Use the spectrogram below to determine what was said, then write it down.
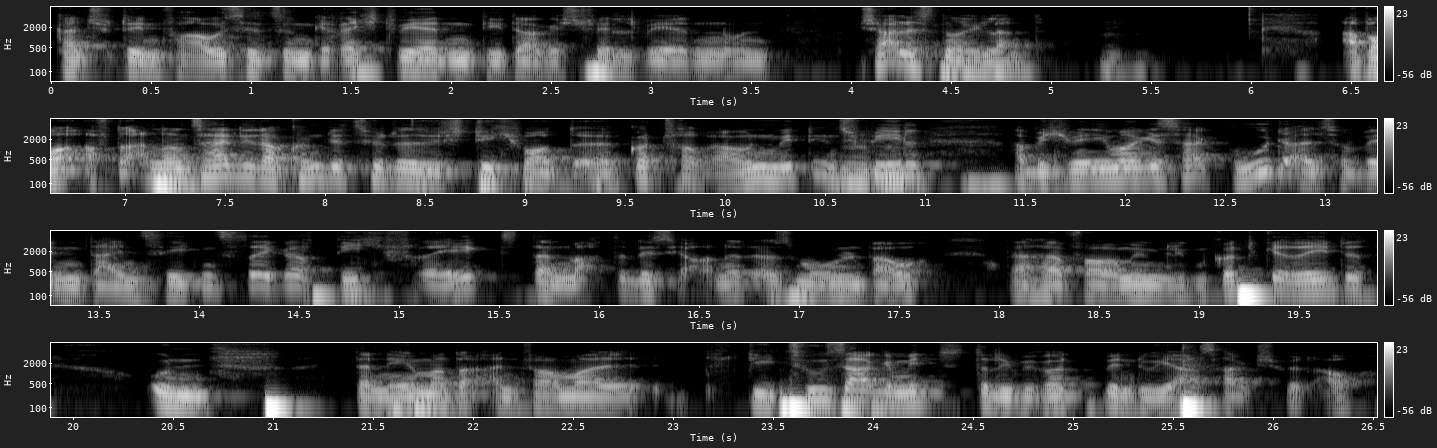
kannst du den Voraussetzungen gerecht werden, die da gestellt werden und ist alles Neuland. Mhm. Aber auf der anderen Seite, da kommt jetzt wieder das Stichwort äh, Gottvertrauen mit ins Mhm. Spiel, habe ich mir immer gesagt, gut, also wenn dein Segensträger dich fragt, dann macht er das ja auch nicht aus dem hohlen Bauch. Da hat er mit dem lieben Gott geredet und dann nehmen wir da einfach mal die Zusage mit, der liebe Gott, wenn du Ja sagst, wird auch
